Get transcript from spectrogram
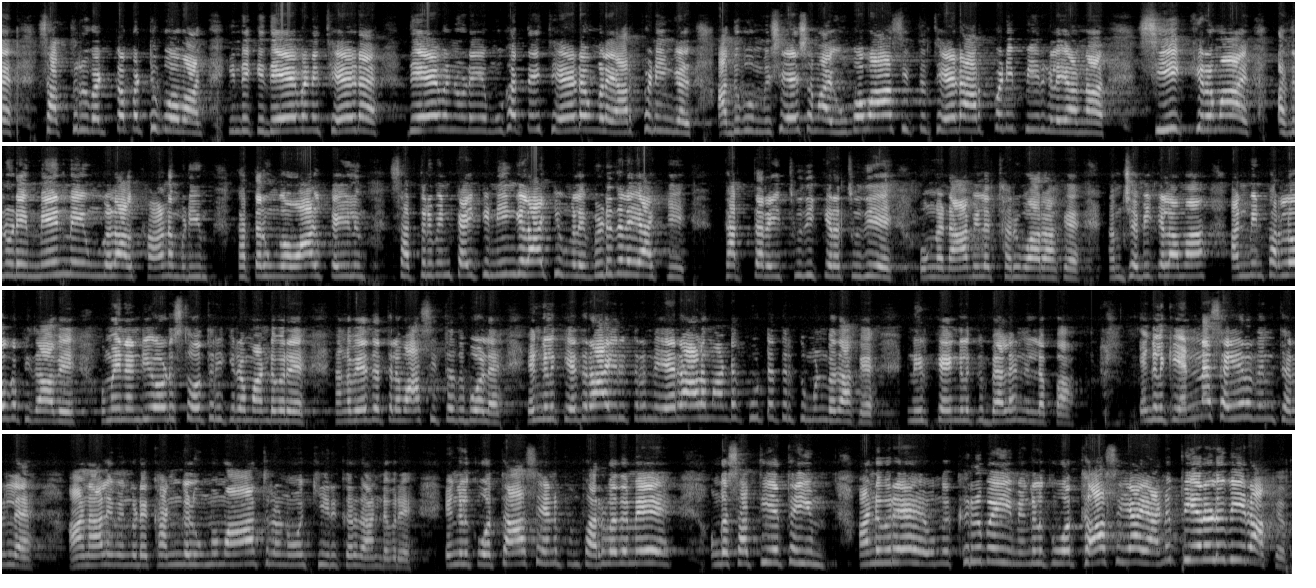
சத்துரு வெட்கப்பட்டு போவான். இன்றைக்கு தேவனை தேட தேவனுடைய முகத்தை தேட உங்களை அர்ப்பணிங்கள் அதுவும் விசேஷமாய் உபவாசித்து தேட அர்ப்பணிப்பீர்களே ஆனால் சீக்கிரமாய் அதனுடைய மேன்மை உங்களால் காண முடியும். கத்தர் உங்க வாழ்க்கையிலும் சத்ருவின் கைக்கு நீங்களாக்கி உங்களை விடுதலையாக்கி கர்த்தரை துதிக்கிற துதியை உங்க நாவில தருவாராக. நம் ஜெபிக்கலாமா? அன்பின் பரலோக பிதாவே உமை நன்றியோடு ஸ்தோத்திரிக்கிறோம் ஆண்டவரே. நாங்க வேதத்துல வாசித்தது போல எங்களுக்கு எதிராக இருக்கிற இந்த ஏராளமான கூட்டத்திற்கு முன்பதாக நிற்க எங்களுக்கு பலன் இல்லப்பா. எங்களுக்கு என்ன செய்யறதுன்னு தெரில ஆனாலும் எங்களுடைய கண்கள் உண்மை மாத்திரம் நோக்கி இருக்கிறது ஆண்டவரே. எங்களுக்கு ஒத்தாசை அனுப்பும் பர்வதமே. உங்க சத்தியத்தையும் ஆண்டவரே உங்க கிருபையும் எங்களுக்கு ஒத்தாசையாய் அனுப்பி அருளுவீராக.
